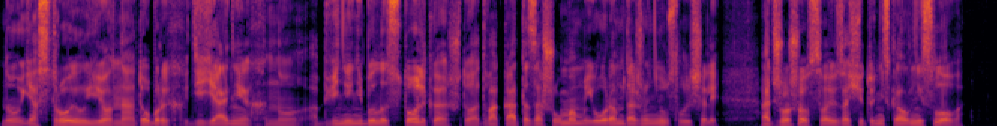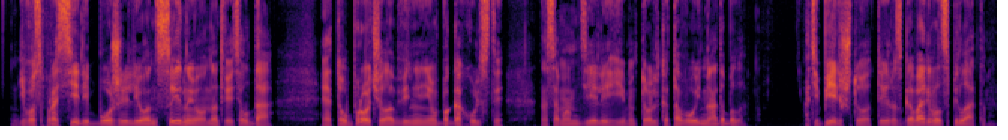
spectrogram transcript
Ну, я строил ее на добрых деяниях, но обвинений было столько, что адвоката за шумом и ором даже не услышали. А Джошуа в свою защиту не сказал ни слова. Его спросили, божий ли он сын, и он ответил «да». Это упрочило обвинение в богохульстве. На самом деле ему только того и надо было. «А теперь что, ты разговаривал с Пилатом?»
